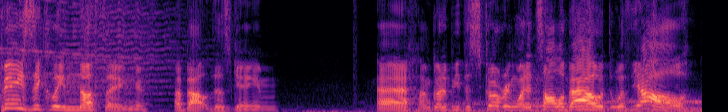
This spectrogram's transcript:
basically nothing about this game. Uh, I'm gonna be discovering what it's all about with y'all.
